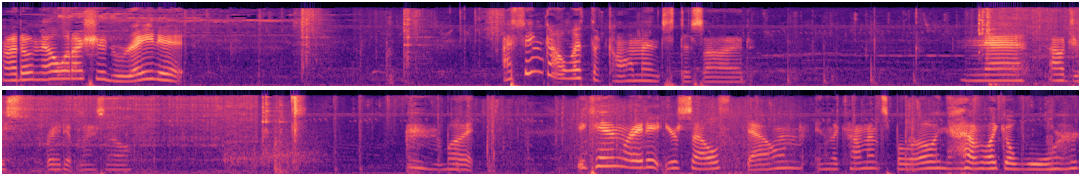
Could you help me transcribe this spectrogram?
I don't know what I should rate it. I think I'll let the comments decide. Nah, I'll just rate it myself. but you can rate it yourself down in the comments below and have like a war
